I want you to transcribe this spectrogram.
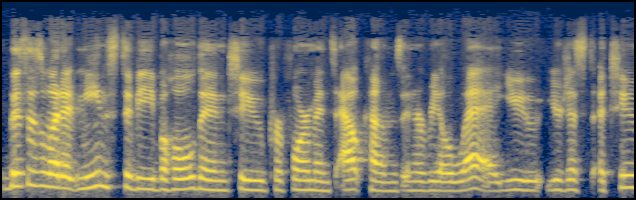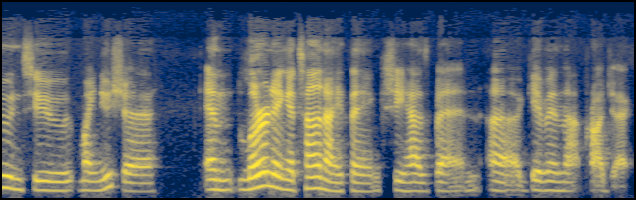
this is what it means to be beholden to performance outcomes in a real way you you're just attuned to minutia and learning a ton i think she has been uh, given that project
